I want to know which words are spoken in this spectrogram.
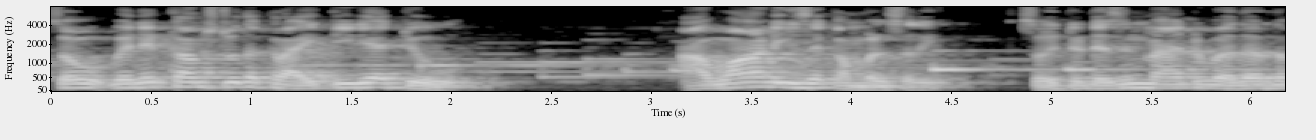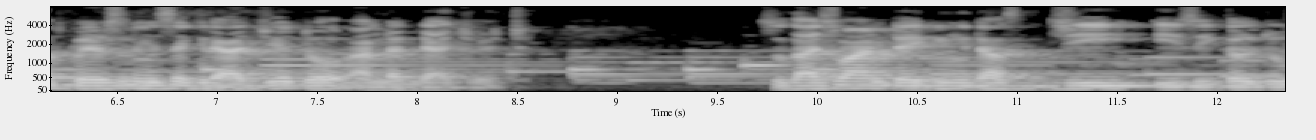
So when it comes to the criteria two award is a compulsory. So it doesn't matter whether the person is a graduate or undergraduate so that's why i'm taking it as g is equal to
